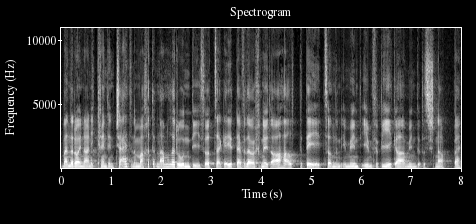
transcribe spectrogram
wenn ihr euch noch nicht könnt entscheiden könnt, dann macht ihr noch mal eine Runde, sozusagen. Ihr dürft einfach nicht anhalten dort, sondern ihr müsst ihm vorbeigehen, müsst ihr das schnappen.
